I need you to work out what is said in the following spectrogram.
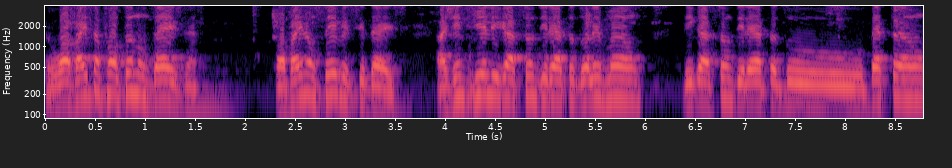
O Havaí está faltando um 10, né? O Havaí não teve esse 10. A gente via ligação direta do Alemão, ligação direta do Betão.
